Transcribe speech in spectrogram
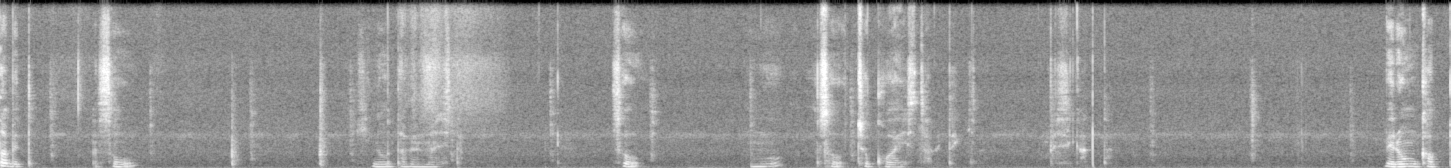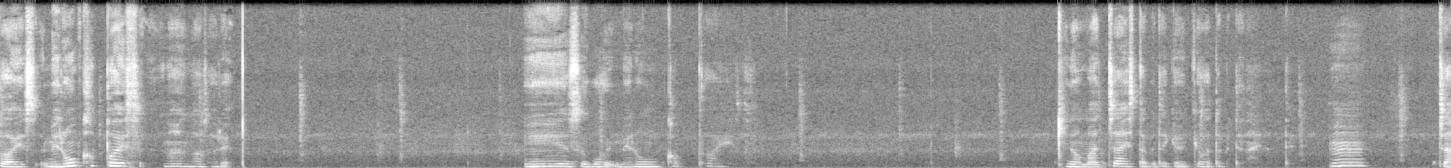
食べた。そう。昨日食べました。そう。もうそうチョコアイス食べた昨日美味しかったメロンカップアイス。メロンカップアイス？なんだそれ。えー、すごい。メロンカップアイス。昨日抹茶アイス食べたけど今日は食べてないだって。うん。じゃ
